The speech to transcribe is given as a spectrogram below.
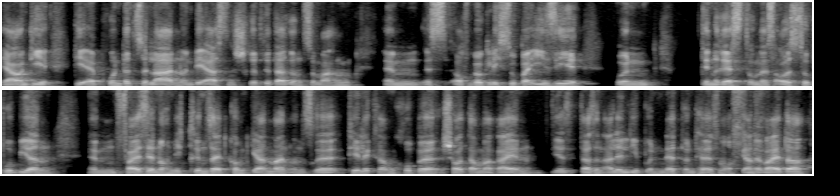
ja, und die, die App runterzuladen und die ersten Schritte darin zu machen, ähm, ist auch wirklich super easy. Und den Rest, um es auszuprobieren. Ähm, falls ihr noch nicht drin seid, kommt gerne mal in unsere Telegram-Gruppe, schaut da mal rein. Die, da sind alle lieb und nett und helfen auch gerne weiter.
